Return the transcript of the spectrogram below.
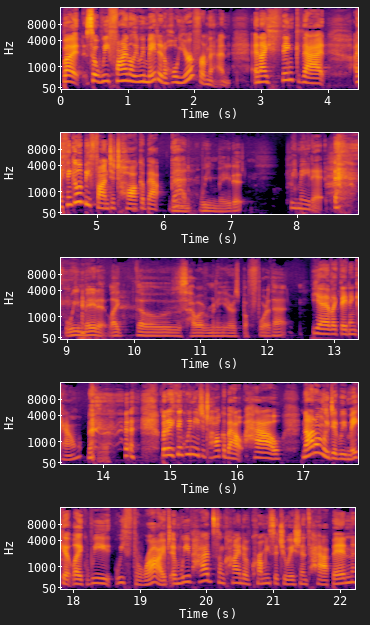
But so we finally we made it a whole year from then. And I think that I think it would be fun to talk about God. We made it. We made it. We made it like those however many years before that. Yeah, like they didn't count. but I think we need to talk about how not only did we make it, like we we thrived, and we've had some kind of crummy situations happen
